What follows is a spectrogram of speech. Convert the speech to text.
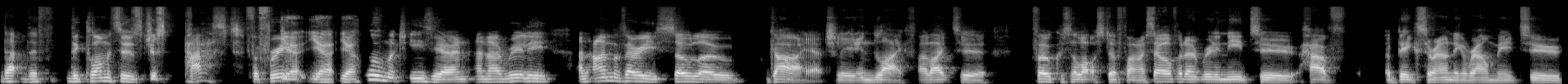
that the the kilometers just passed for free Yeah, yeah, yeah. so much easier and and I really and I'm a very solo guy actually in life. I like to focus a lot of stuff on myself. I don't really need to have a big surrounding around me to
